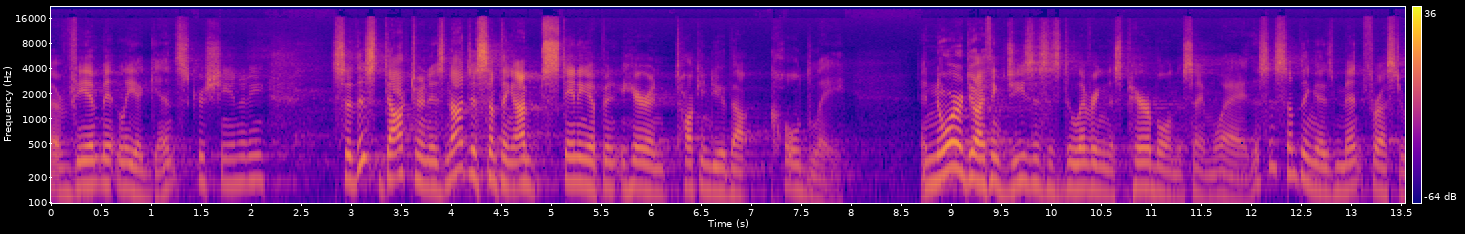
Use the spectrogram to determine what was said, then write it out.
are vehemently against Christianity. So, this doctrine is not just something I'm standing up in here and talking to you about coldly. And nor do I think Jesus is delivering this parable in the same way. This is something that is meant for us to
